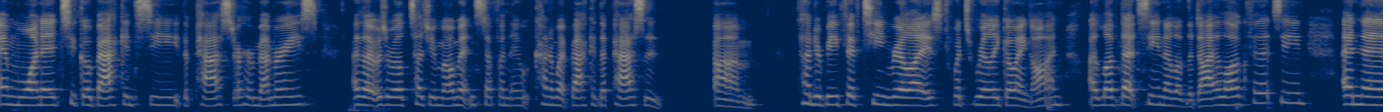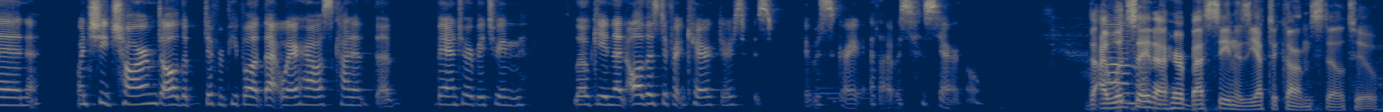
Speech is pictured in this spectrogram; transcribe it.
and wanted to go back and see the past or her memories. I thought it was a real touching moment and stuff when they kind of went back in the past and um, Hunter B15 realized what's really going on. I love that scene. I love the dialogue for that scene. And then when she charmed all the different people at that warehouse, kind of the banter between Loki and then all those different characters was it was great. I thought it was hysterical. I would Um, say that her best scene is yet to come still too.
